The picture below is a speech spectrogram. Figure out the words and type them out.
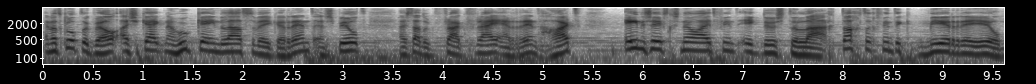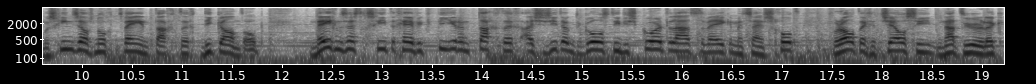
En dat klopt ook wel als je kijkt naar hoe Kane de laatste weken rent en speelt. Hij staat ook vaak vrij en rent hard. 71 snelheid vind ik dus te laag. 80 vind ik meer reëel. Misschien zelfs nog 82 die kant op. 69 schieten geef ik 84. Als je ziet ook de goals die hij scoort de laatste weken met zijn schot. Vooral tegen Chelsea natuurlijk.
